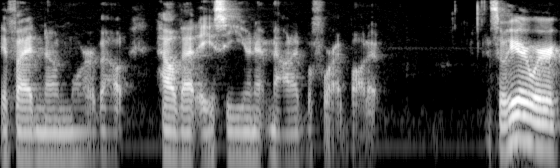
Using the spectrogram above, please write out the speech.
if I had known more about how that AC unit mounted before I bought it. So here we're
